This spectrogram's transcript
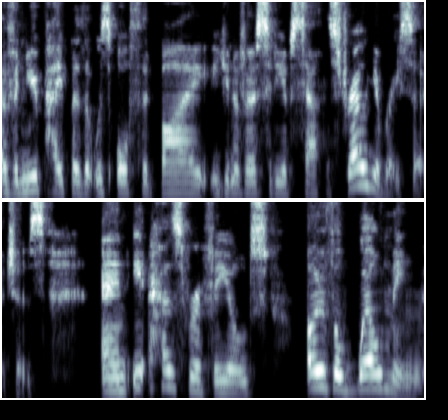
of a new paper that was authored by University of South Australia researchers. And it has revealed overwhelming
